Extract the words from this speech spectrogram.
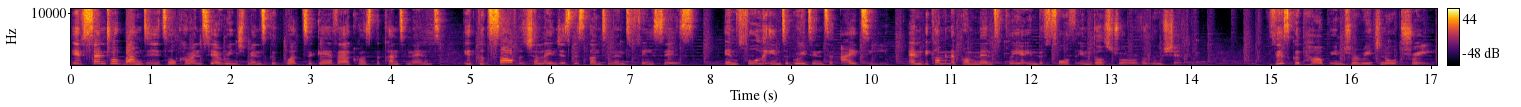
If central bank digital currency arrangements could work together across the continent, it could solve the challenges this continent faces in fully integrating to IT and becoming a prominent player in the fourth industrial revolution. This could help intra-regional trade,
